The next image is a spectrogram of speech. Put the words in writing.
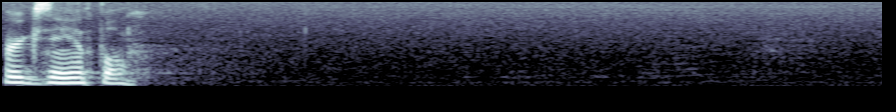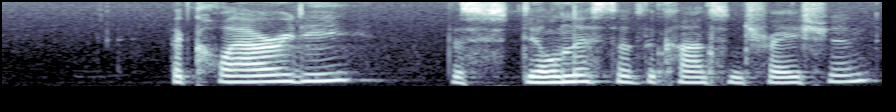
for example, the clarity, the stillness of the concentration,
